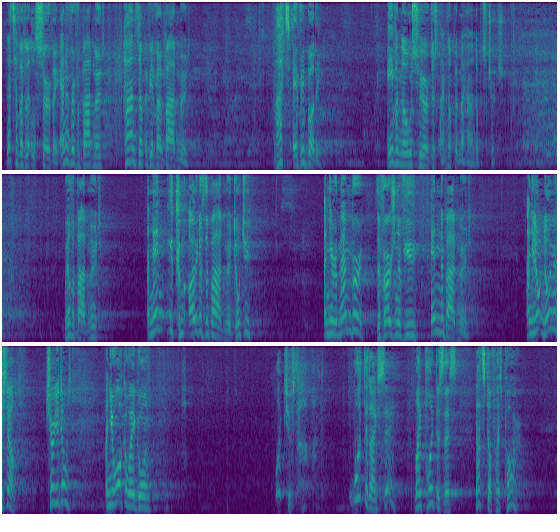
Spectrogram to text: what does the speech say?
Let's have a little survey. Anyone ever have a bad mood? Hands up if you ever had a bad mood. That's everybody. Even those who are just, I'm not putting my hand up, it's church. We have a bad mood. And then you come out of the bad mood, don't you? And you remember the version of you in the bad mood. And you don't know yourself. Sure, you don't. And you walk away going, What just happened? What did I say? My point is this that stuff has power.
